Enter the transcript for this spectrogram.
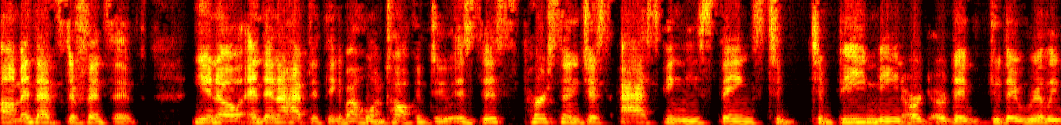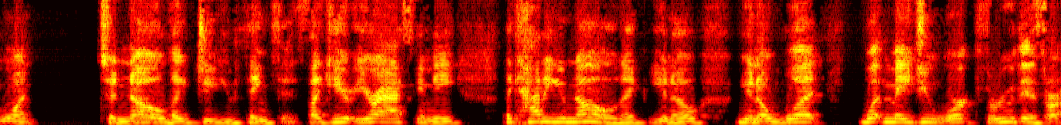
um, and that's defensive you know and then i have to think about who i'm talking to. Is this person just asking these things to to be mean or, or they, do they really want to know like do you think this? Like you're you're asking me like how do you know? Like you know you know what what made you work through this? Or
